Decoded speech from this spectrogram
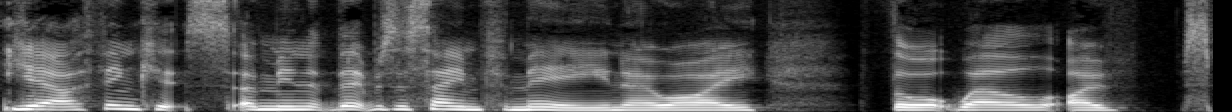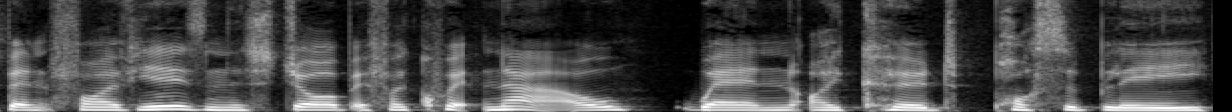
yeah, I think it's, I mean, it was the same for me. You know, I thought, well, I've spent five years in this job. If I quit now, when I could possibly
